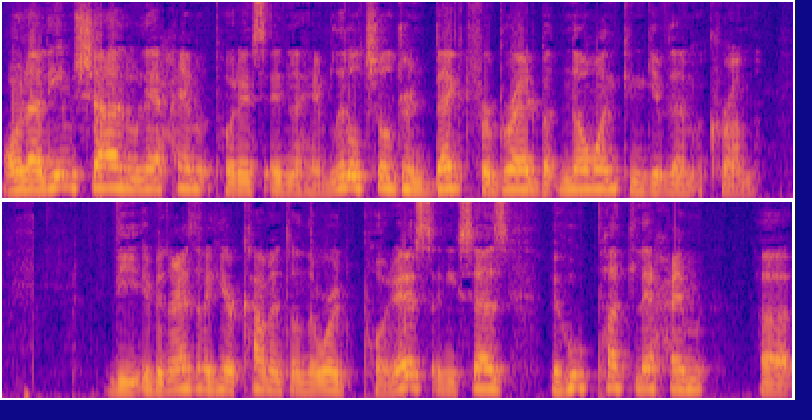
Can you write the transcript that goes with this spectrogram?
Olalim sha'alu lechem pores in lahem. Little children begged for bread, but no one can give them a crumb. The Ibn Ezra here comment on the word pores, and he says, "Vehu pat lechem uh,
